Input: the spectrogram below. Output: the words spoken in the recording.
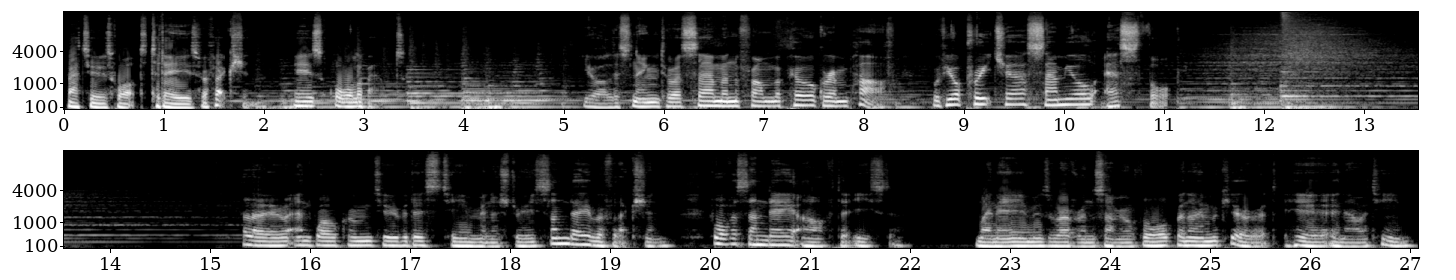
That is what today's reflection is all about. You are listening to a sermon from the Pilgrim Path with your preacher Samuel S. Thorpe. Hello and welcome to the This Team Ministry Sunday Reflection for the Sunday after Easter. My name is Reverend Samuel Thorpe and I am the curate here in our team.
